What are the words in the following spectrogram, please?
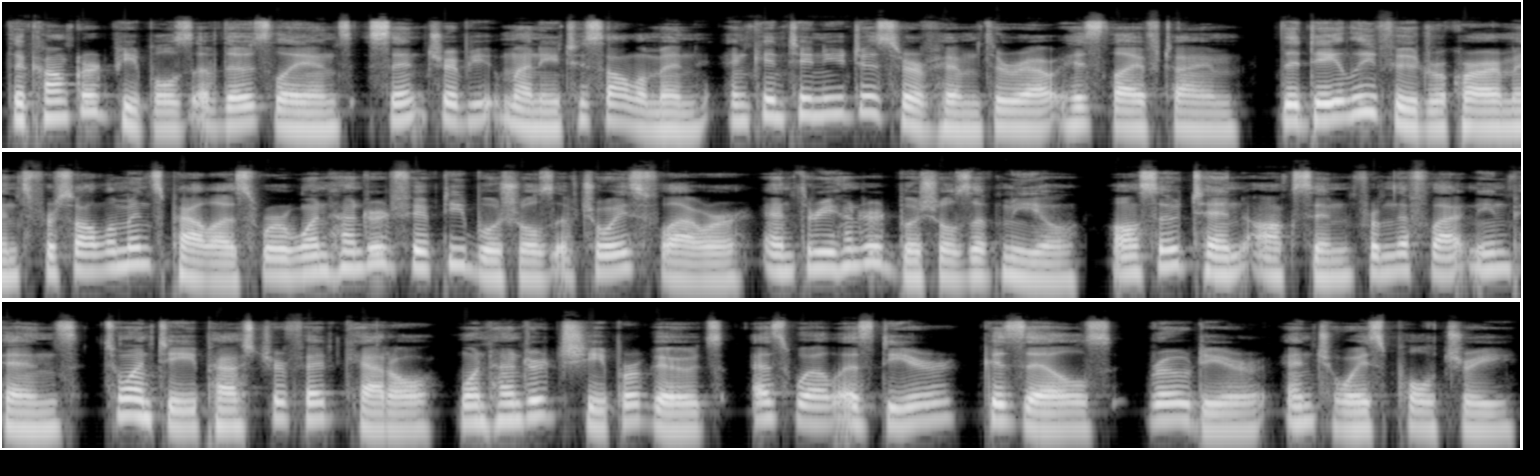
The conquered peoples of those lands sent tribute money to Solomon and continued to serve him throughout his lifetime. The daily food requirements for Solomon's palace were 150 bushels of choice flour and 300 bushels of meal, also 10 oxen from the flattening pens, 20 pasture fed cattle, 100 sheep or goats, as well as deer, gazelles, roe deer, and choice poultry.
